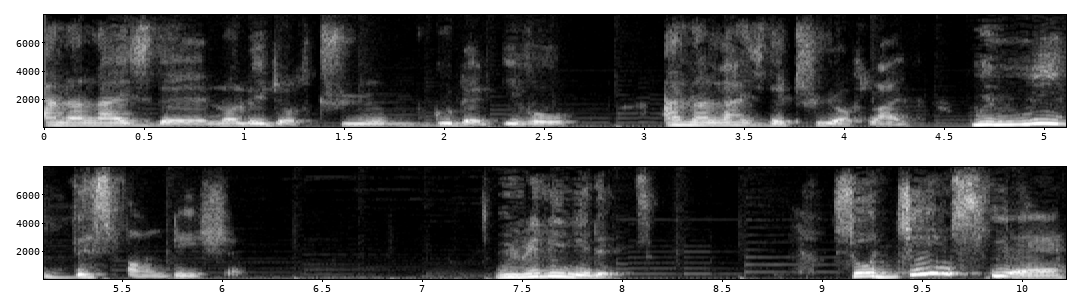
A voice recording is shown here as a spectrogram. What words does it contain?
analyze the knowledge of true good and evil, analyze the tree of life. We need this foundation. We really need it. So, James here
